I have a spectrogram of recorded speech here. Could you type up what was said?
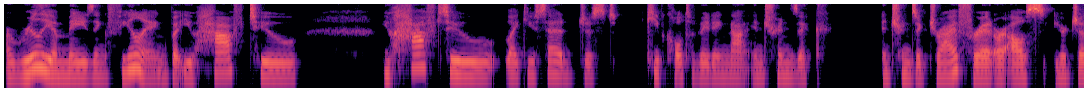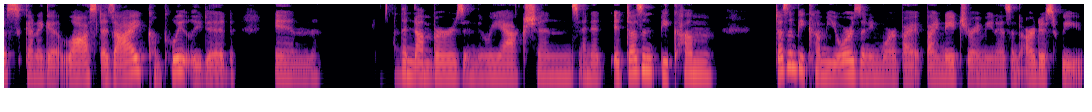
a really amazing feeling. But you have to you have to like you said just keep cultivating that intrinsic intrinsic drive for it or else you're just going to get lost as i completely did in the numbers and the reactions and it, it doesn't become doesn't become yours anymore by by nature. I mean as an artist we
